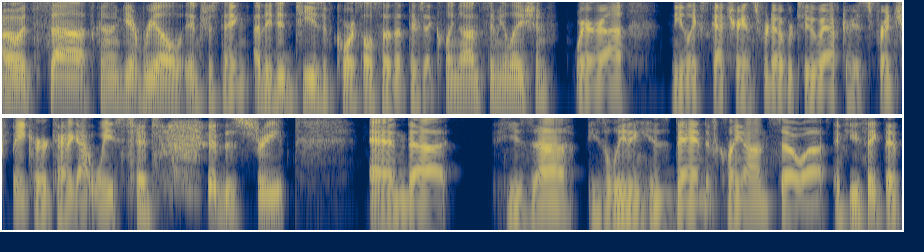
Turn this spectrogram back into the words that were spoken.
Oh, it's uh, it's gonna get real interesting. Uh, they did tease, of course, also that there's a Klingon simulation where uh, Neelix got transferred over to after his French baker kind of got wasted in the street, and uh, he's uh, he's leading his band of Klingons. So uh, if you think that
